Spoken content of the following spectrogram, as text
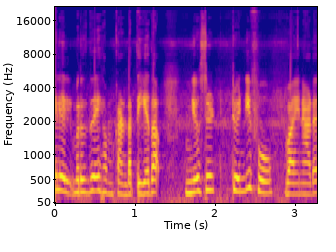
നിലയിൽ മൃതദേഹം കണ്ടെത്തിയത്. News twenty Wayanad.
